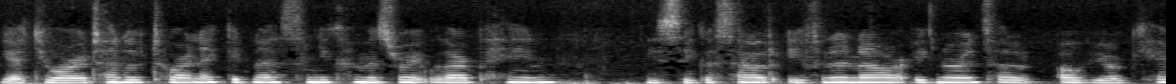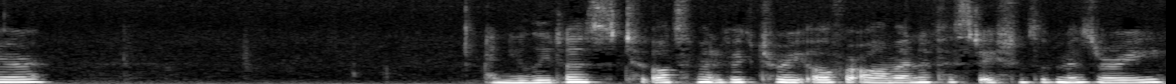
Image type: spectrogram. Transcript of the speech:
Yet you are attentive to our nakedness, and you commiserate with our pain. You seek us out even in our ignorance of your care. And you lead us to ultimate victory over all manifestations of misery.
